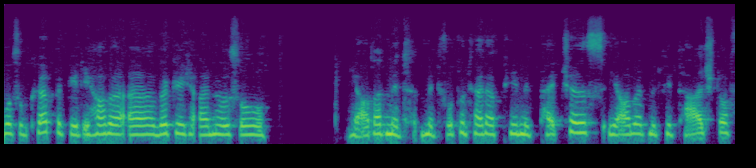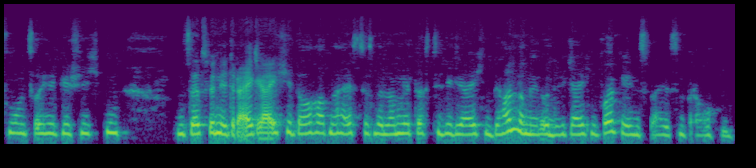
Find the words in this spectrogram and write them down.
wo es um Körper geht. Ich habe äh, wirklich auch nur so ich arbeite mit, mit Phototherapie, mit Patches, ich arbeite mit Vitalstoffen und solche Geschichten. Und selbst wenn ich drei gleiche da habe, dann heißt das noch lange nicht, dass die die gleichen Behandlungen oder die gleichen Vorgehensweisen brauchen.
